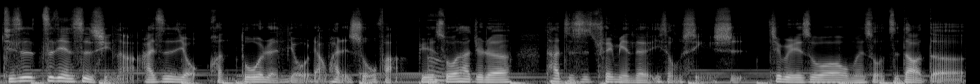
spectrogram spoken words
其实这件事情啊，还是有很多人有两派的说法。比如说，他觉得他只是催眠的一种形式，嗯、就比如说我们所知道的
